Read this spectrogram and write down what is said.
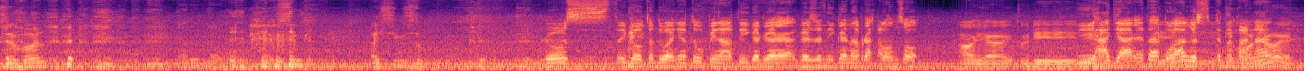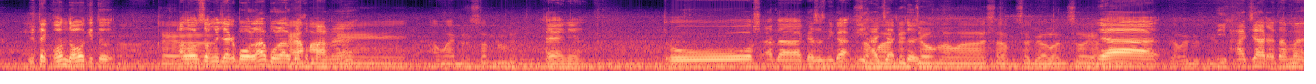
Sebol. Marino, I think. I think so. terus gol keduanya tuh penalti gara-gara Gazaniga nabrak Alonso Oh iya, itu di dihajar eta di bola geus ke di mana ya? di taekwondo gitu Kayak Alonso ngejar bola bola udah ke mana sama Ederson dulu. kayaknya terus ada Gazaniga sama dihajar De tuh. Jong sama Sab- Sabi Alonso yang ya Dunia. dihajar eta mah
